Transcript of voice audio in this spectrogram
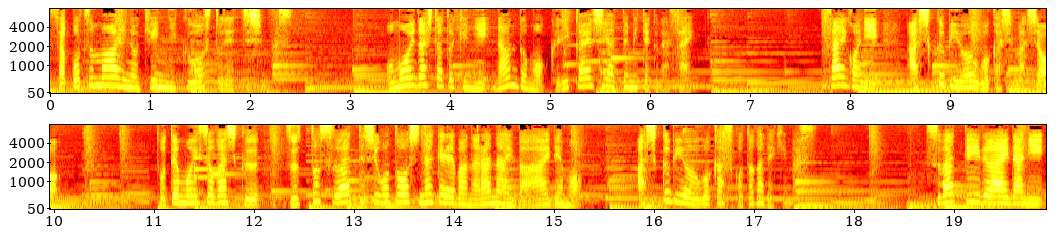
鎖骨周りの筋肉をストレッチします。思い出した時に何度も繰り返しやってみてください。最後に足首を動かしましょう。とても忙しくずっと座って仕事をしなければならない場合でも足首を動かすことができます。座っている間に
